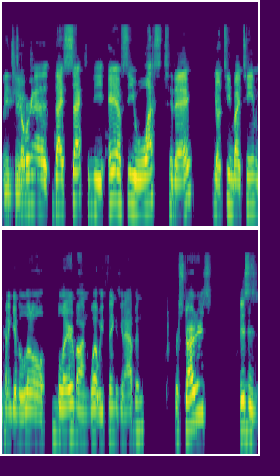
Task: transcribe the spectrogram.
Me too. So we're gonna dissect the AFC West today. Go team by team and kind of give a little blurb on what we think is gonna happen. For starters, this is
